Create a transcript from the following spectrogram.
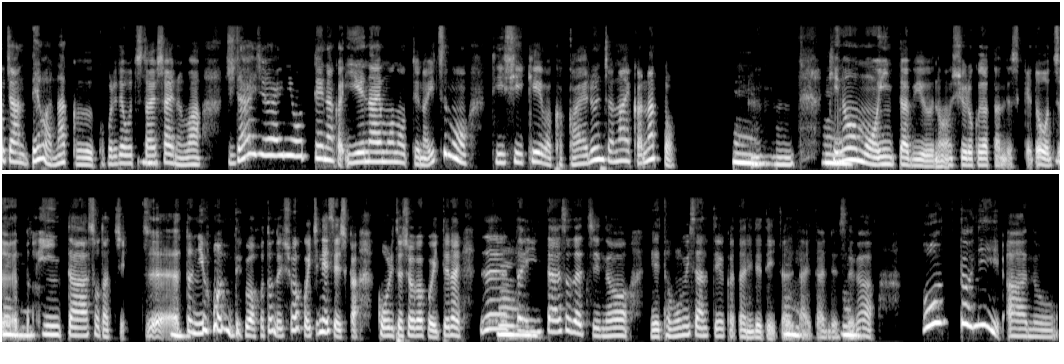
うじゃんではなく、ここでお伝えしたいのは、時代時代によってなんか言えないものっていうのはいつも TCK は抱えるんじゃないかなとうん。昨日もインタビューの収録だったんですけど、ずっとインター育ち、ずっと日本ではほとんど小学校1年生しか公立小学校行ってない、ずっとインター育ちの、えー、ともみさんっていう方に出ていただいたんですが、本当に、あの、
